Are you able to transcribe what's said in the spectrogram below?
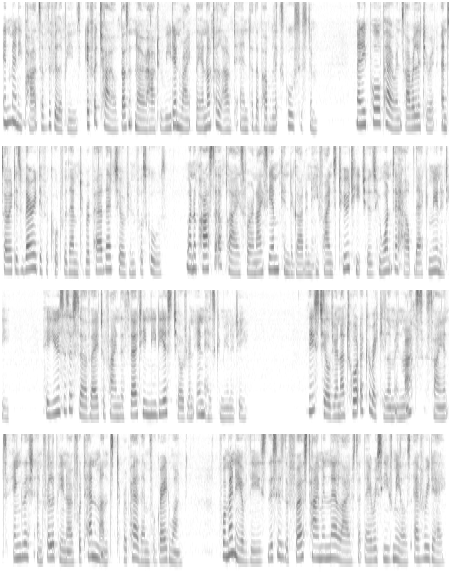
In many parts of the Philippines, if a child doesn't know how to read and write, they are not allowed to enter the public school system. Many poor parents are illiterate, and so it is very difficult for them to prepare their children for schools. When a pastor applies for an ICM kindergarten, he finds two teachers who want to help their community. He uses a survey to find the 30 neediest children in his community. These children are taught a curriculum in maths, science, English, and Filipino for 10 months to prepare them for grade 1. For many of these, this is the first time in their lives that they receive meals every day.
